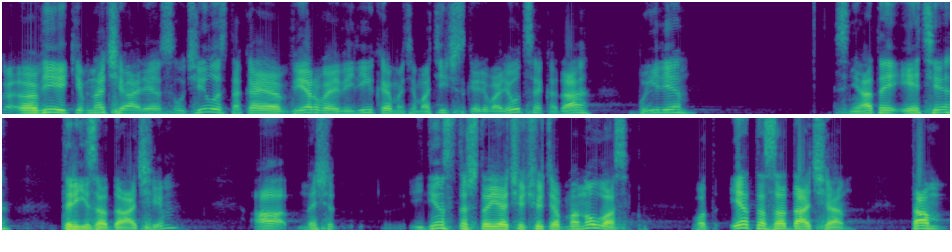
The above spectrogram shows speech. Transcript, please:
э, веке в начале случилась такая первая великая математическая революция, когда были сняты эти три задачи. А, значит, единственное, что я чуть-чуть обманул вас, вот эта задача, там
